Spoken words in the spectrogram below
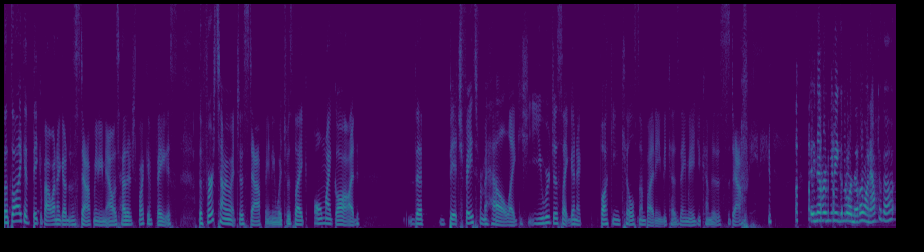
That's all I can think about when I go to the staff meeting now is Heather's fucking face. The first time I went to a staff meeting, which was like, oh my God, the bitch face from hell. Like, you were just like gonna fucking kill somebody because they made you come to the staff meeting. They never made me go to another one after that.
